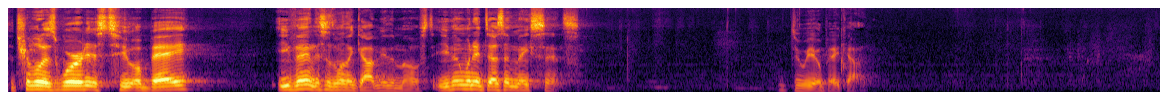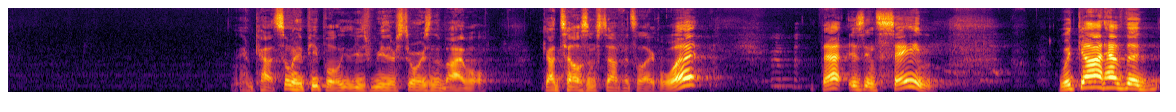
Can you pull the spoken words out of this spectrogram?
To tremble at his word is to obey, even, this is the one that got me the most, even when it doesn't make sense. Do we obey God? God, so many people you read their stories in the Bible. God tells them stuff, it's like, what? That is insane. Would God have the,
